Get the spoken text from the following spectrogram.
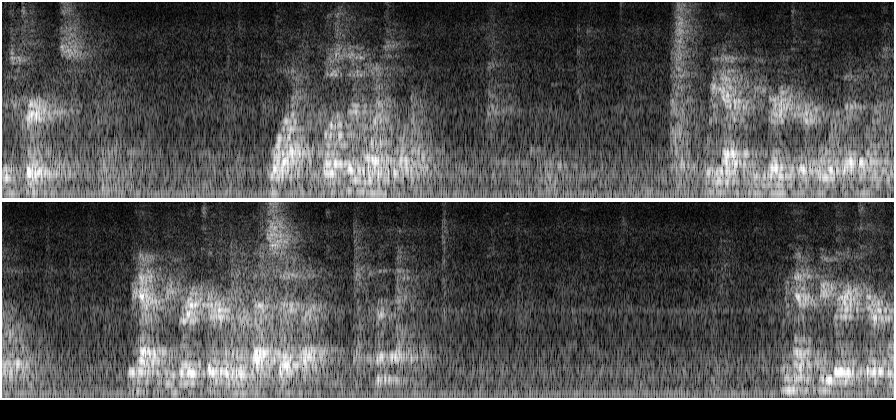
is crickets. Why? Because of the noise level. We have to be very careful with that noise level. We have to be very careful with that setback. We have to be very careful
